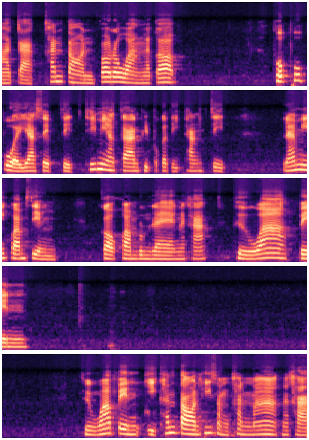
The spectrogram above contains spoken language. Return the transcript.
มาจากขั้นตอนเฝ้าระวังแล้วก็พบผู้ป่วยยาเสพติดที่มีอาการผิดปกติทางจิต และมีความเสี่ยงก่อความรุนแรงนะคะ ถือว่าเป็น ถือว่าเป็นอีกขั้นตอนที่สำคัญมากนะคะ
